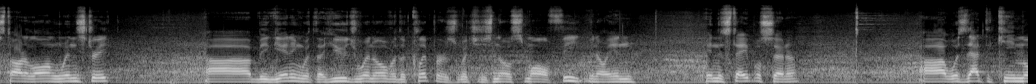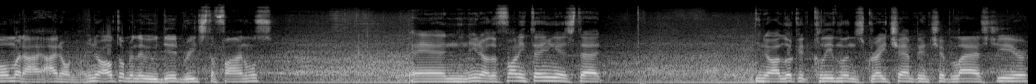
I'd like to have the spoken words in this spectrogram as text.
start a long win streak. Uh, beginning with a huge win over the Clippers, which is no small feat, you know, in in the Staples Center. Uh, was that the key moment? I, I don't know. You know, ultimately we did reach the finals, and you know the funny thing is that you know I look at Cleveland's great championship last year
